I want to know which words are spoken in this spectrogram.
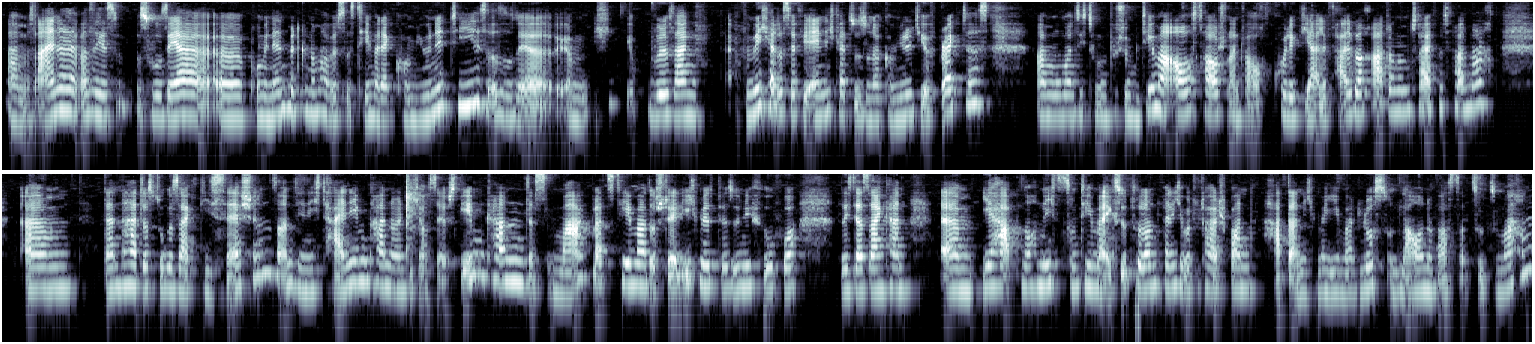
ähm, das eine, was ich jetzt so sehr äh, prominent mitgenommen habe, ist das Thema der Communities. Also der, ähm, ich würde sagen, für mich hat das sehr viel Ähnlichkeit zu so einer Community of Practice, ähm, wo man sich zu einem bestimmten Thema austauscht und einfach auch kollegiale Fallberatung im Zweifelsfall macht. Ähm, dann hattest du gesagt, die Sessions, an denen ich teilnehmen kann und die ich auch selbst geben kann. Das Marktplatzthema, das stelle ich mir persönlich so vor, dass ich da sagen kann, ähm, ihr habt noch nichts zum Thema XY, fände ich aber total spannend. Hat da nicht mehr jemand Lust und Laune, was dazu zu machen?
